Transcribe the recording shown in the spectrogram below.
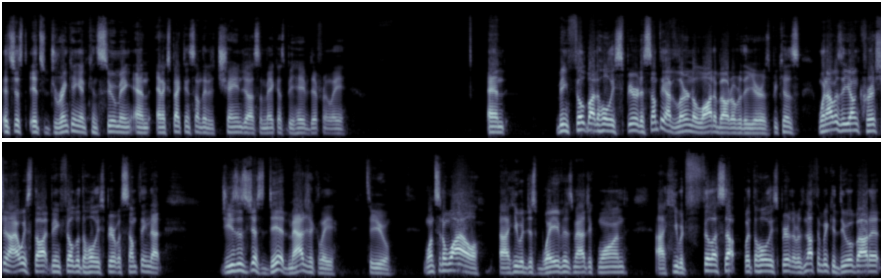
It's just it's drinking and consuming and and expecting something to change us and make us behave differently. And being filled by the Holy Spirit is something I've learned a lot about over the years because when I was a young Christian, I always thought being filled with the Holy Spirit was something that Jesus just did magically to you. Once in a while, uh, he would just wave his magic wand. Uh, he would fill us up with the Holy Spirit. There was nothing we could do about it.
